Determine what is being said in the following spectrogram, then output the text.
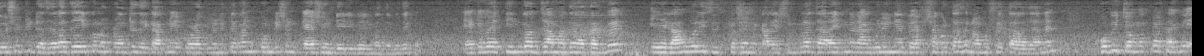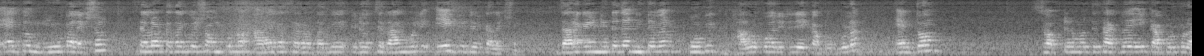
চৌষট্টিটা জেলা যে কোনো প্রান্তে থেকে আপনি এই প্রোডাক্টগুলো নিতে পারেন। কন্ডিশন ক্যাশ অন ডেলিভারির মাধ্যমে। দেখুন, একেবারে তিন গজ জামা দেওয়া থাকবে। এই রাঙ্গুলি সুইচ কটনের কালেকশনগুলো যারা এখানে রাঙ্গুলি নিয়ে ব্যবসা করতে করতেছেন অবশ্যই তারা জানেন। খুবই চমৎকার থাকবে, একদম নিউ কালেকশন সেলারটা থাকবে সম্পূর্ণ আড়াই গজ সেলার থাকবে। এটা হচ্ছে রাঙ্গুলি এই গ্রেডের কালেকশন যারা কিনে নিতে চান, নিতে পারেন। খুবই ভালো কোয়ালিটির এই কাপড়গুলো। একদম সফটের মধ্যে থাকবে এই কাপড়গুলো,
